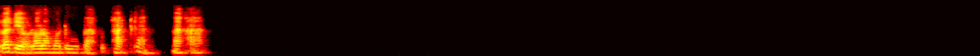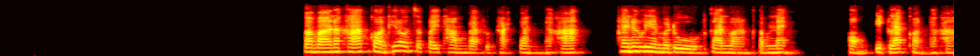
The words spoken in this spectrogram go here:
แล้วเดี๋ยวเราลองมาดูแบบฝึกหัดกันนะคะต่อมานะคะ ก่อนที่เราจะไปทำแบบฝึกหัดกันนะคะ ให้นักเรียนมาดูการวางตำแหน่งของอีกแลกก่อนนะคะ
